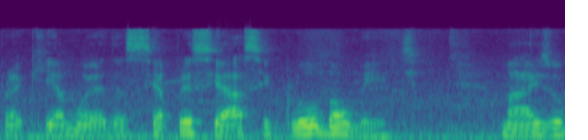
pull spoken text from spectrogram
para que a moeda se apreciasse globalmente. Mas o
